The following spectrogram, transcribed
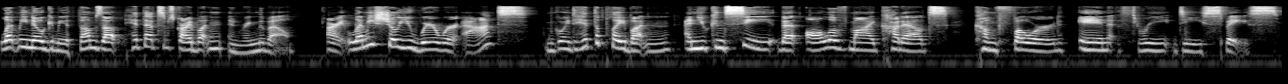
let me know, give me a thumbs up, hit that subscribe button, and ring the bell. All right, let me show you where we're at. I'm going to hit the play button and you can see that all of my cutouts come forward in 3D space.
